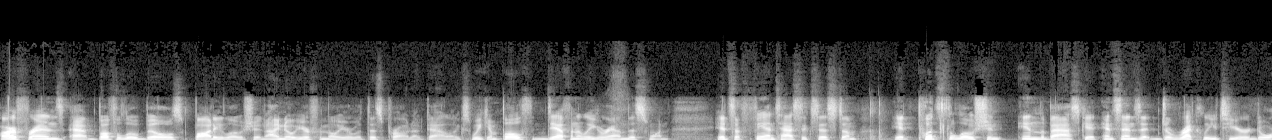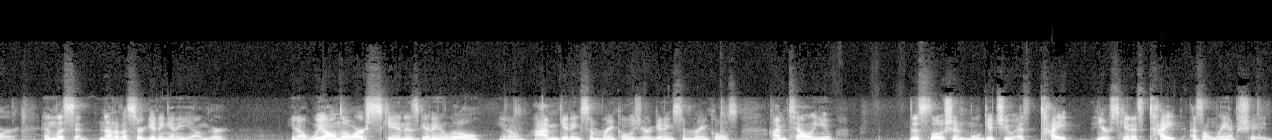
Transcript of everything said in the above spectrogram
our friends at Buffalo Bills Body Lotion. I know you're familiar with this product, Alex. We can both definitely on this one. It's a fantastic system. It puts the lotion in the basket and sends it directly to your door. And listen, none of us are getting any younger. You know, we all know our skin is getting a little, you know, I'm getting some wrinkles, you're getting some wrinkles. I'm telling you, this lotion will get you as tight, your skin as tight as a lampshade.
